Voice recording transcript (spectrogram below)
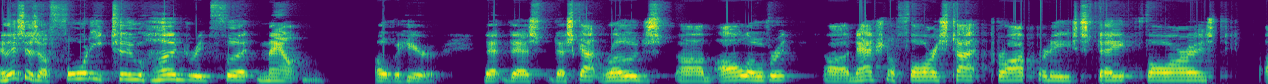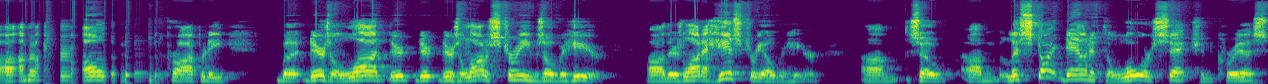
And this is a 4,200 foot mountain over here that, that's, that's got roads um, all over it uh, national forest type property, state forest. Uh, I'm not sure all the property, but there's a lot. There, there there's a lot of streams over here. Uh, there's a lot of history over here. Um, so um, let's start down at the lower section, Chris,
